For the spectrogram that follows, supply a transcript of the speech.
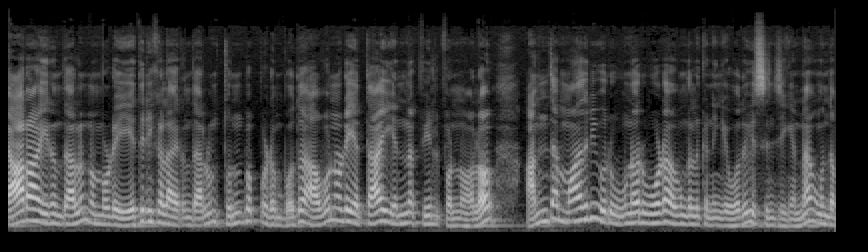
யாராக இருந்தாலும் நம்மளுடைய எதிரிகளாக இருந்தாலும் துன்பப்படும் போது அவனுடைய தாய் என்ன ஃபீல் பண்ணுவாளோ அந்த மாதிரி ஒரு உணர்வோடு அவங்களுக்கு நீங்கள் உதவி செஞ்சீங்கன்னா இந்த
